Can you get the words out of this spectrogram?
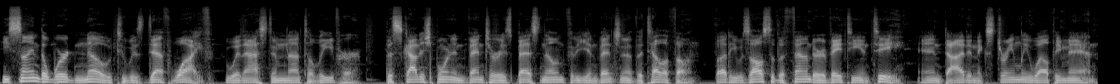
He signed the word no to his deaf wife, who had asked him not to leave her. The Scottish-born inventor is best known for the invention of the telephone, but he was also the founder of AT&T and died an extremely wealthy man.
